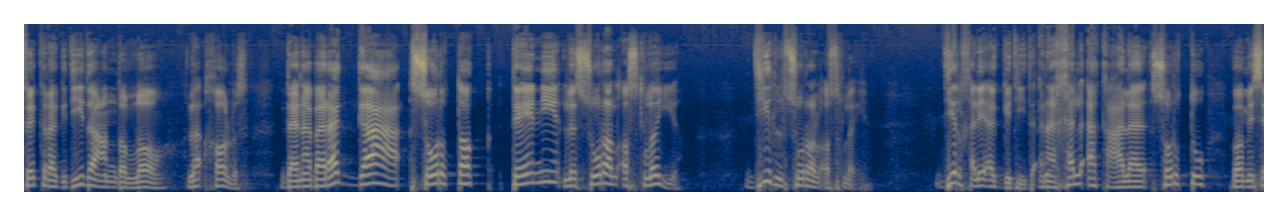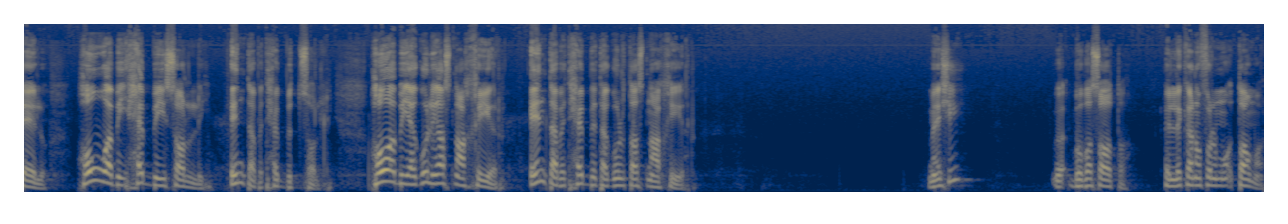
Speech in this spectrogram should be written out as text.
فكرة جديدة عند الله. لا خالص. ده أنا برجع صورتك تاني للصورة الأصلية. دي الصورة الأصلية. دي الخليقة الجديدة. أنا خلقك على صورته ومثاله. هو بيحب يصلي. أنت بتحب تصلي. هو بيقول يصنع خير. أنت بتحب تقول تصنع خير. ماشي؟ ببساطة. اللي كانوا في المؤتمر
